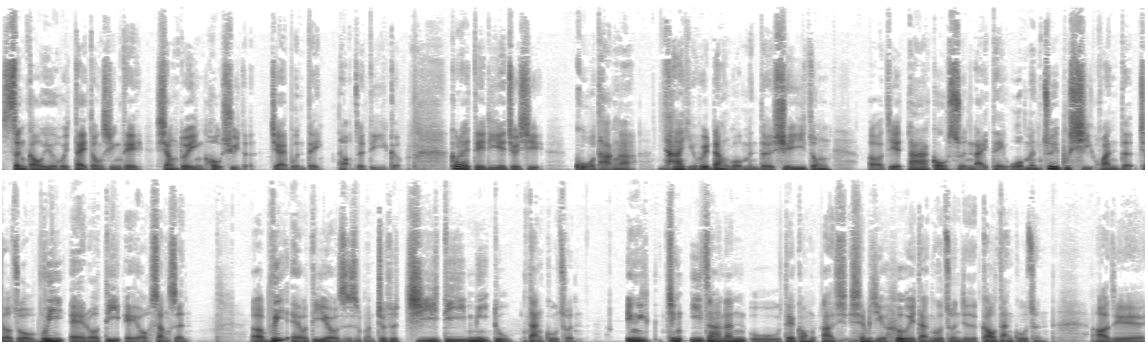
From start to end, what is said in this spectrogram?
升高，又会带动身体相对应后续的这一问题。好，这第一个。过来第二个就是果糖啊。它也会让我们的血液中，呃，这胆固醇来的，我们最不喜欢的叫做 VLDL 上升。呃，VLDL 是什么？就是极低密度胆固醇。因为进一战咱有在讲啊，什么是好的胆固醇，就是高胆固醇啊，这个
